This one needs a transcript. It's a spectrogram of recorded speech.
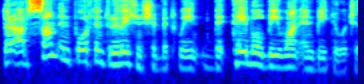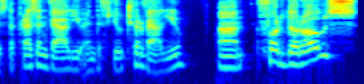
There are some important relationship between the table B1 and B2, which is the present value and the future value. Um, for the rows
